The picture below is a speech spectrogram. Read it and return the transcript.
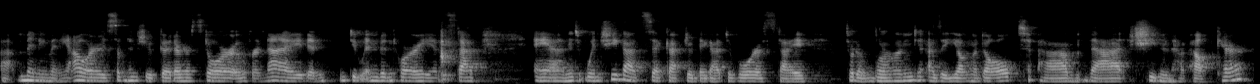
Uh, many many hours sometimes she would go to her store overnight and do inventory and stuff and when she got sick after they got divorced, I sort of learned as a young adult um, that she didn't have health care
